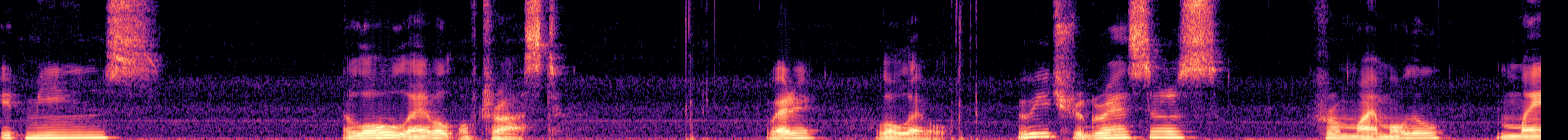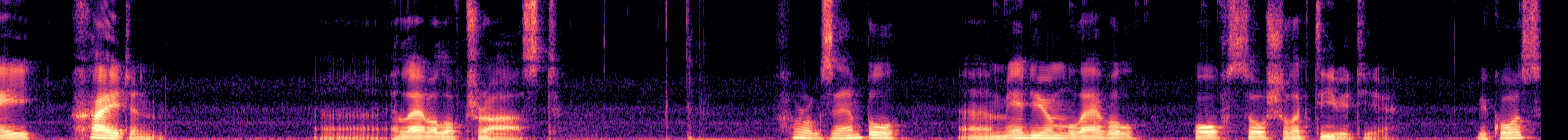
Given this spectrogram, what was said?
It means a low level of trust. Very low level. Which regressors from my model may heighten uh, a level of trust. For example, a medium level of social activity, because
